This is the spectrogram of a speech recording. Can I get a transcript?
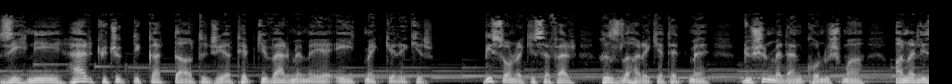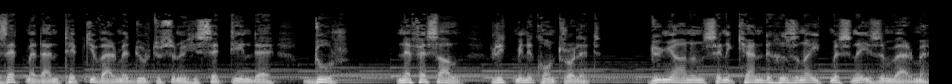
zihni her küçük dikkat dağıtıcıya tepki vermemeye eğitmek gerekir. Bir sonraki sefer hızlı hareket etme, düşünmeden konuşma, analiz etmeden tepki verme dürtüsünü hissettiğinde dur, nefes al, ritmini kontrol et. Dünyanın seni kendi hızına itmesine izin verme,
